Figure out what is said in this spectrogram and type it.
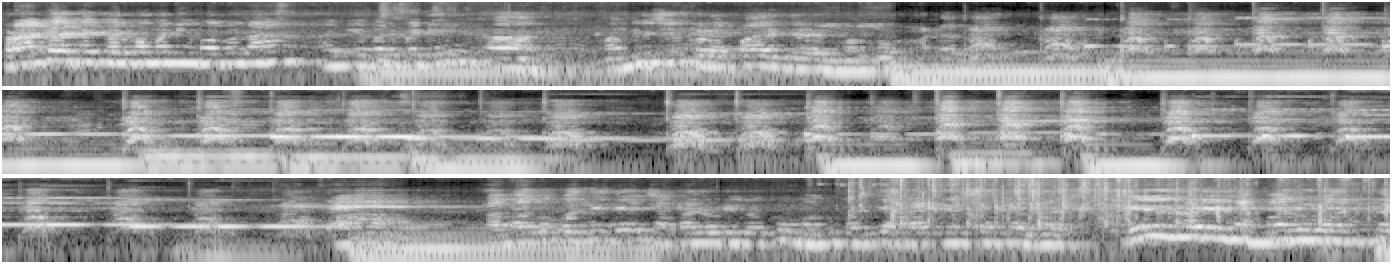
ಫ್ರಾಕ್ ಹಾಕಿ ಕರ್ಕೊಂಬನ್ನಿ ಮಗುನ? ಹಂಗೆ ಬರಬೇಡಿ. ಮ್ಯೂಸಿಕ್ ಕೊಡಪ್ಪ ಇದ್ರೆ ಮಗು ಹಾಡಲ್ಲ. ಮಗು ಬಂದಿದೆ ಚಪ್ಪಾಳೆ ಹೊಡಿಬೇಕು, ಮಗು ಬಂದು ಹಾಡು ಏನು ನೋಡಿ ನಮ್ಮ ಮಗು ಬಂತು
